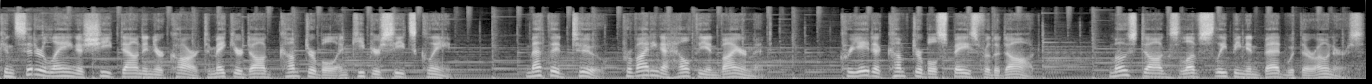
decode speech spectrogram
Consider laying a sheet down in your car to make your dog comfortable and keep your seats clean. Method 2. Providing a healthy environment. Create a comfortable space for the dog. Most dogs love sleeping in bed with their owners.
